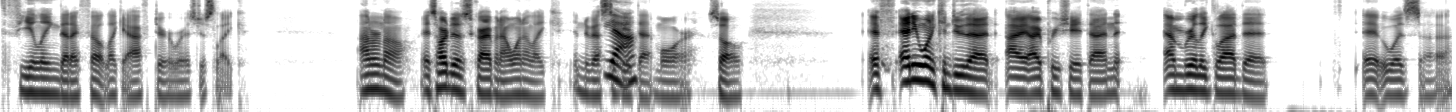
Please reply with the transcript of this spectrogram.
feeling that I felt like after, where it's just like I don't know. It's hard to describe, and I want to like investigate Yeah. that more. So, if anyone can do that, I, I appreciate that, and I'm really glad that it was uh,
